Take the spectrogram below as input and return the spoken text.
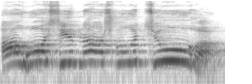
А ось і наш волоцюга.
